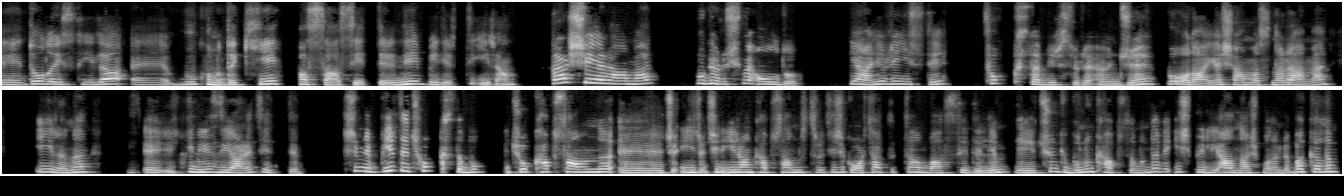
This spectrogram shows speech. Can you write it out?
E, dolayısıyla e, bu konudaki hassasiyetlerini belirtti İran. Her şeye rağmen bu görüşme oldu. Yani reisi çok kısa bir süre önce bu olay yaşanmasına rağmen İran'ı, e, Çin'i ziyaret etti. Şimdi bir de çok kısa bu çok kapsamlı e, Çin-İran kapsamlı stratejik ortaklıktan bahsedelim. E, çünkü bunun kapsamında ve işbirliği anlaşmalarına bakalım.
